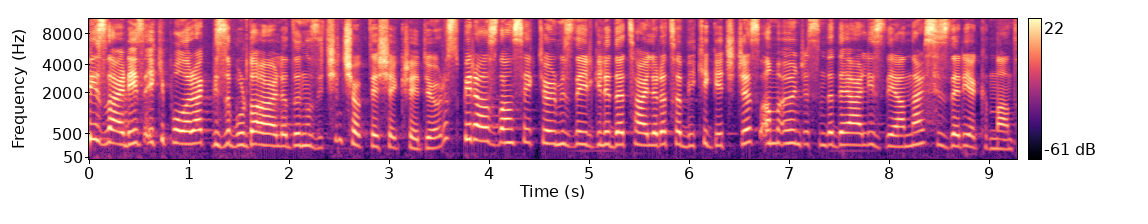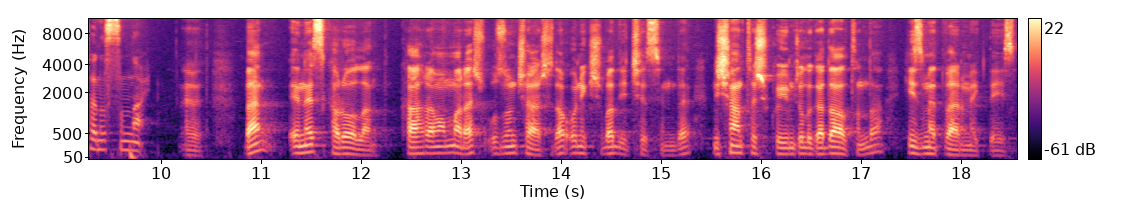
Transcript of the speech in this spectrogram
Bizlerdeyiz. Ekip olarak bizi burada ağırladığınız için çok teşekkür ediyoruz. Birazdan sektörümüzle ilgili detaylara tabii ki geçeceğiz ama öncesinde değerli izleyenler sizleri yakından tanısınlar. Evet. Ben Enes Karaoğlan. Kahramanmaraş Uzun Çarşı'da 12 Şubat ilçesinde Nişantaşı Kuyumculuk adı altında hizmet vermekteyiz.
